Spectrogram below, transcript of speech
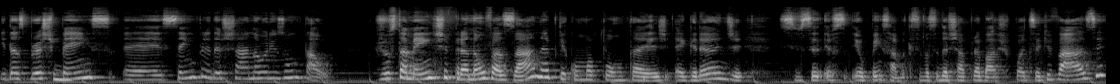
E das brush pens, é, sempre deixar na horizontal. Justamente para não vazar, né? Porque como a ponta é, é grande, se você, eu, eu pensava que se você deixar para baixo pode ser que vaze.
